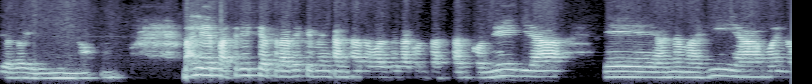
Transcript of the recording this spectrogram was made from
yo lo elimino. Vale, Patricia, otra vez que me ha encantado volver a contactar con ella, eh, Ana María, bueno,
